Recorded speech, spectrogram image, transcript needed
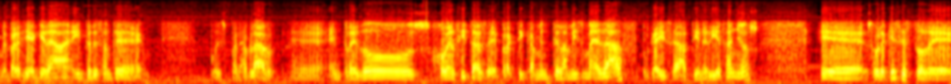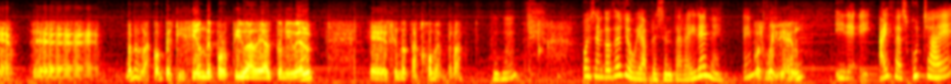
me parecía que era interesante pues para hablar entre dos jovencitas de prácticamente la misma edad, porque Aisa tiene 10 años, sobre qué es esto de bueno la competición deportiva de alto nivel eh, siendo tan joven, ¿verdad? Pues entonces yo voy a presentar a Irene. ¿eh? Pues muy bien. Ire- y- Aiza, escucha, ¿eh?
